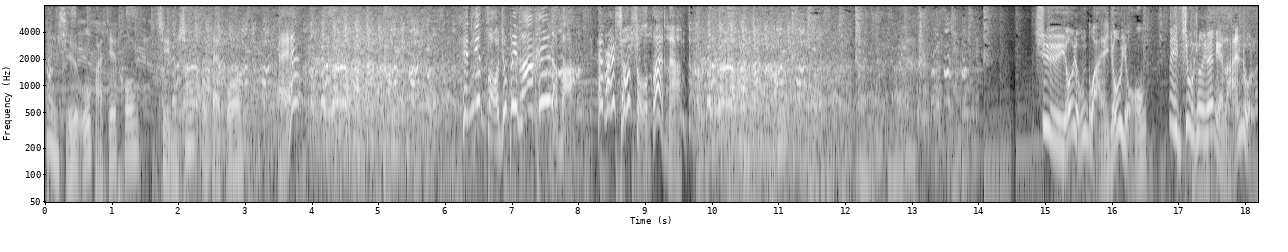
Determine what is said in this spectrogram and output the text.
暂时无法接通，请稍后再拨。哎，你早就被拉黑了吧？还玩小手段呢？去游泳馆游泳，被救生员给拦住了。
